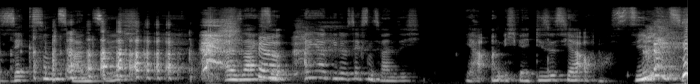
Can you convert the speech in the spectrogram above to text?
26. Also sag ich so, ah ja, okay, du bist 26. Ja, und ich werde dieses Jahr auch noch 27.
